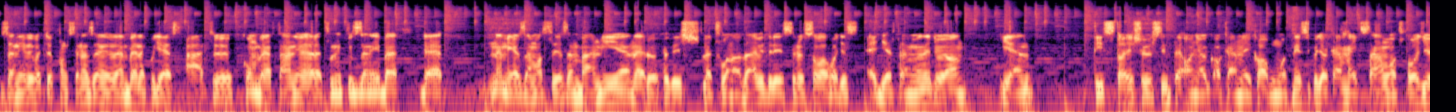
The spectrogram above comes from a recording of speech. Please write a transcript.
zenélő, vagy több hangszeren zenélő embernek ugye ezt át konvertálni elektronikus zenébe, de nem érzem azt, hogy ezen bármilyen erőködés lett volna a Dávid részéről, szóval hogy ez egyértelműen egy olyan ilyen tiszta és őszinte anyag, akármelyik albumot nézzük, vagy akármelyik számot, hogy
